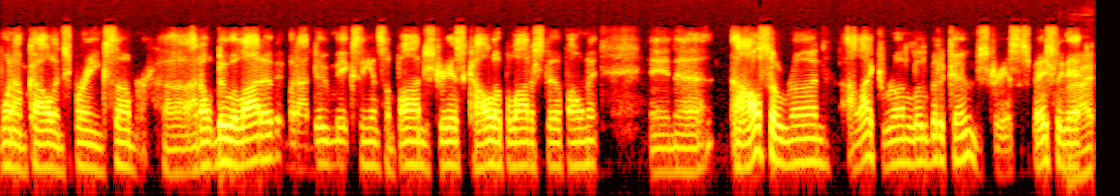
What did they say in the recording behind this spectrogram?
when I'm calling spring summer. Uh, I don't do a lot of it, but I do mix in some fawn distress, call up a lot of stuff on it, and uh, I also run. I like to run a little bit of coon distress, especially that Right.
